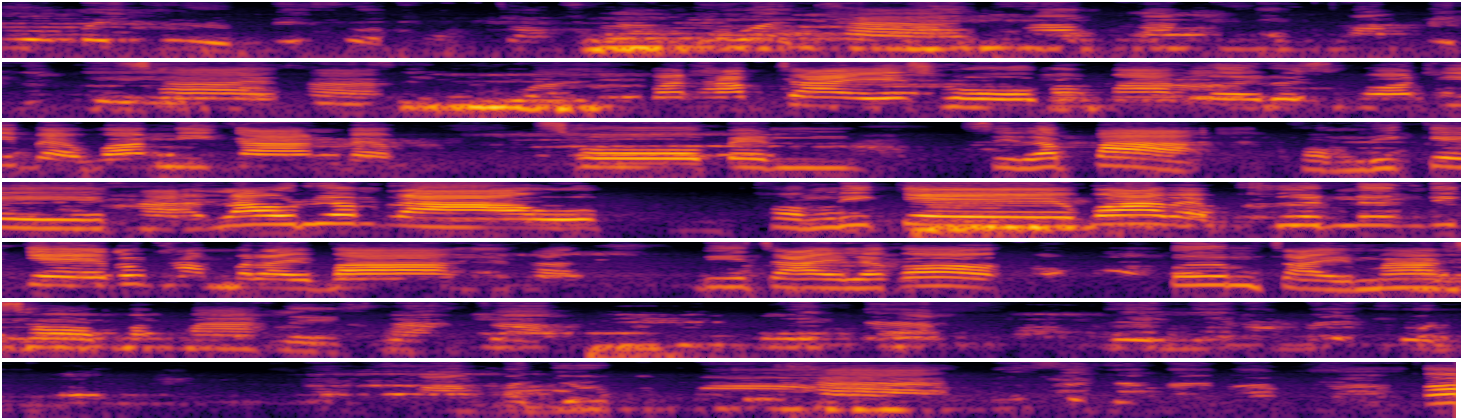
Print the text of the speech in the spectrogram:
รวมไปถึงในส่วนของจอมพลังด้วยค่ะภาพลักษณ์ของความเป็นลิเกใช่ค่ะวามเป็นศิลป์ด้วยประทับใจโชว์มากๆเลย โดยเฉพาะที่แบบว่ามีการแบบโชว์เป็นศิลปะของลิเกค่ะ เล่าเรื่องราว ของลิเกว่าแบบคืนนึงลิเกต้องทำอะไรบ้างนะคะดีใจแล้วก็ปลื้มใจมากชอบมาก ๆเลยหค่ะ ลังจากเพลงแบบเพลงนี้ทำให้คนตามกันเยอะมากค่ะ ๆรู้สึกยังไงบ้างคะก็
